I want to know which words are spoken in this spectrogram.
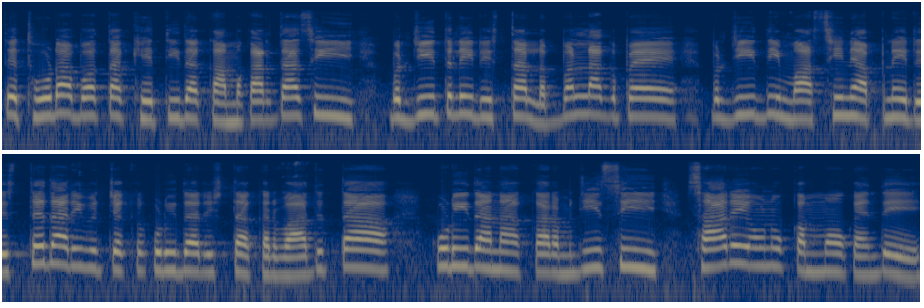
ਤੇ ਥੋੜਾ ਬਹੁਤਾ ਖੇਤੀ ਦਾ ਕੰਮ ਕਰਦਾ ਸੀ। ਬਲਜੀਤ ਲਈ ਰਿਸ਼ਤਾ ਲੱਭਣ ਲੱਗ ਪਏ। ਬਲਜੀਤ ਦੀ ਮਾਸੀ ਨੇ ਆਪਣੇ ਰਿਸ਼ਤੇਦਾਰੀ ਵਿੱਚ ਇੱਕ ਕੁੜੀ ਦਾ ਰਿਸ਼ਤਾ ਕਰਵਾ ਦਿੱਤਾ। ਕੁੜੀ ਦਾ ਨਾਂ ਕਰਮਜੀਤ ਸੀ। ਸਾਰੇ ਉਹਨੂੰ ਕੰਮੋ ਕਹਿੰਦੇ।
